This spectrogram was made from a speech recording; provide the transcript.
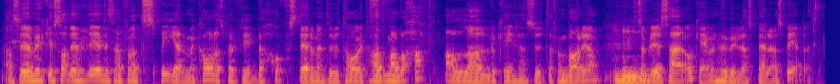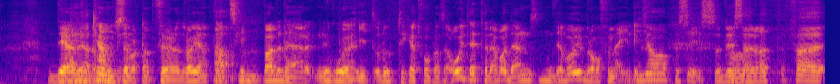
Alltså jag är mycket så, det är det så här, från ett spelmekaniskt perspektiv, behövs det element överhuvudtaget? Hade man bara haft alla locations ute från början Mm. så blir det så här, okej, men hur vill jag spela det här spelet? Det hade Det hade kanske varit- att föredra egentligen. Ja. Att slippa det där. Nu går jag hit och då upptäcker jag två platser. Oj, det där var den. Det var ju bra för mig. Liksom. Ja, precis. Så det är Ja. så här att, för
